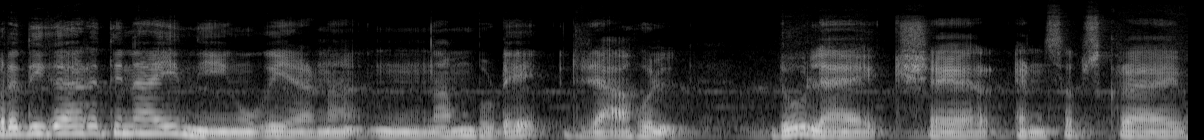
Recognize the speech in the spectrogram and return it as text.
പ്രതികാരത്തിനായി നീങ്ങുകയാണ് നമ്മുടെ Rahul. Do like share and subscribe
